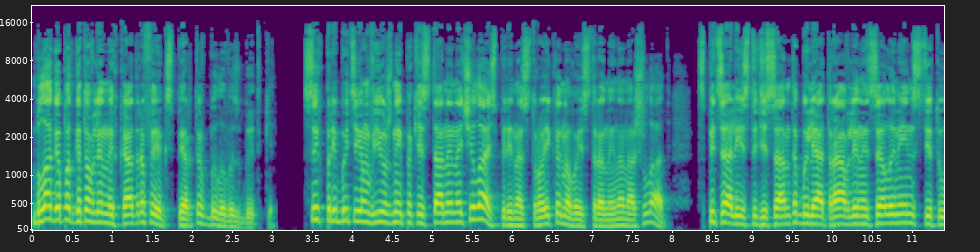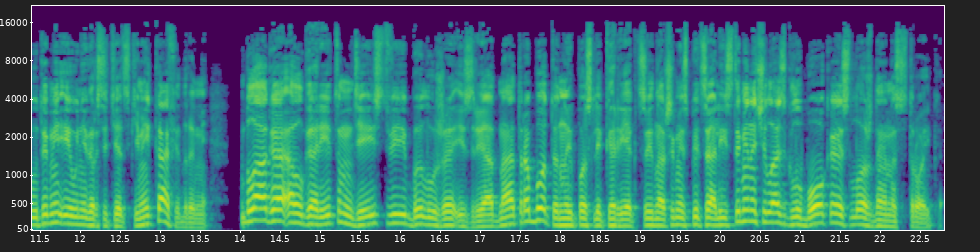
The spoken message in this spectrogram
Благо подготовленных кадров и экспертов было в избытке. С их прибытием в Южный Пакистан и началась перенастройка новой страны на наш лад. Специалисты десанта были отравлены целыми институтами и университетскими кафедрами. Благо, алгоритм действий был уже изрядно отработан, и после коррекции нашими специалистами началась глубокая сложная настройка.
